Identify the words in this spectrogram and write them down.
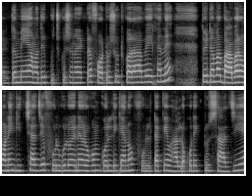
একদমই আমাদের পুচকুসোনার একটা ফটোশ্যুট করা হবে এখানে। তো এটা আমার বাবার অনেক ইচ্ছা যে ফুলগুলো এনে ওরকম করলি কেন? ফুলটাকে ভালো করে একটু সাজিয়ে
